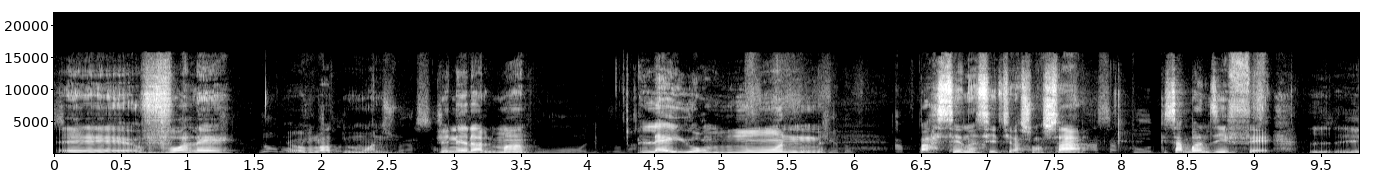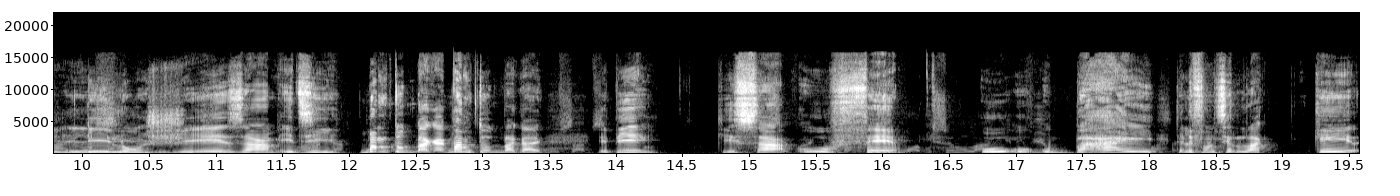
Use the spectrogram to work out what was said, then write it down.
eh, vole yon lot moun. Generalman, le yon moun pase nan sityasyon sa, ki sa bandi fe, li longe zam e di, bom tout bagay, bom tout bagay, E pi, ki sa ou fe, ou, ou bay, telefon selula ke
